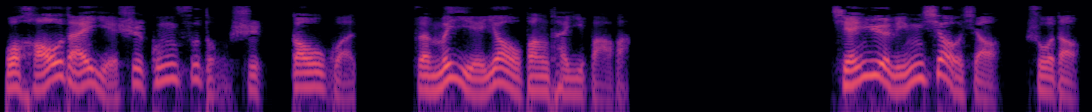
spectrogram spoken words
我好歹也是公司董事高管，怎么也要帮他一把吧？钱月玲笑笑说道：“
